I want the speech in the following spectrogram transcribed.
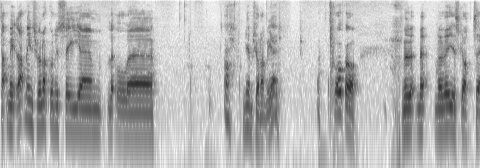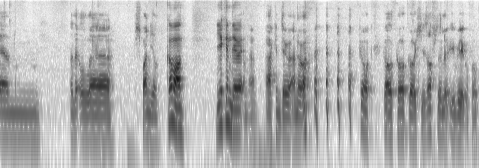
That mean, that means we're not going to see um, little. Uh, oh, name's gone up my head. Coco. Ma- Ma- Maria's got um, a little uh, spaniel. Come on. You can do it. I, know. I can do it. I know. Co- Called Coco. She's absolutely beautiful.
